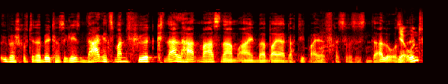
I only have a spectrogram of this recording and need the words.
Überschrift in der Bild, hast du gelesen? Nagelsmann führt knallhart Maßnahmen ein bei Bayern. Dachte ich, meine Fresse, was ist denn da los? Ja ey? und?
